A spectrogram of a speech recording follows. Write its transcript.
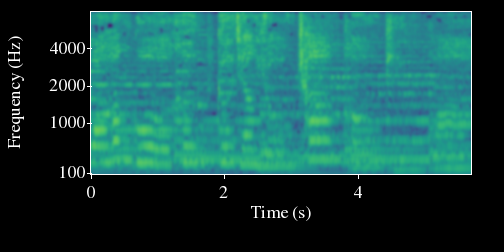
亡国恨，隔江犹唱后庭花。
